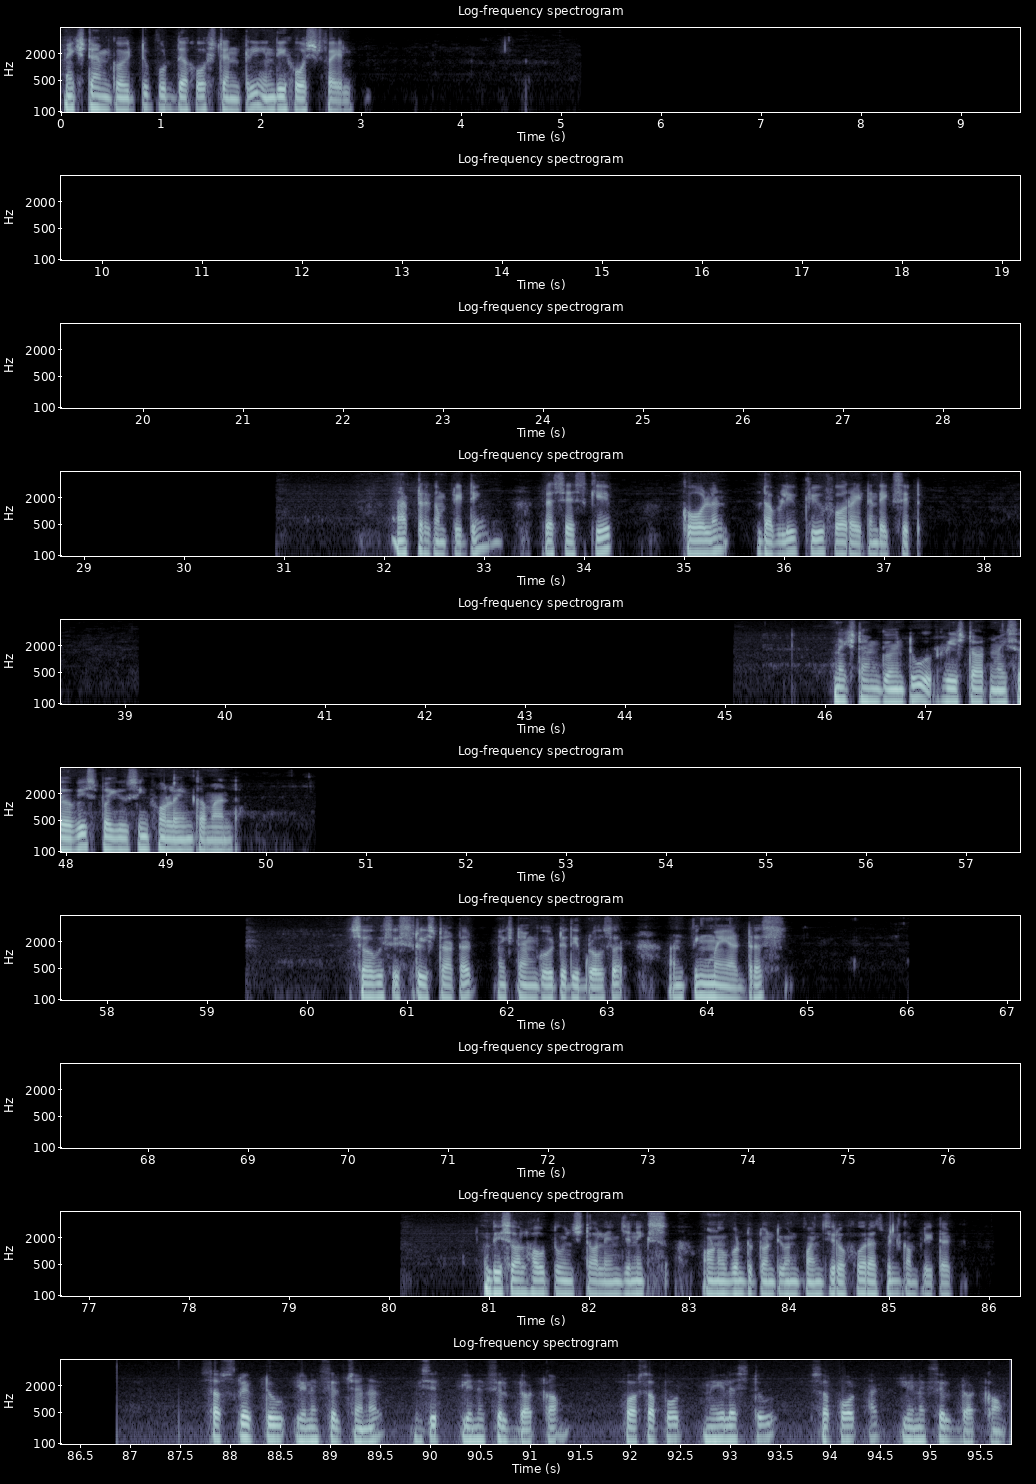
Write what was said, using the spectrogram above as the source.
Next I'm going to put the host entry in the host file. After completing, press escape colon WQ for write and exit. Next I'm going to restart my service by using following command. Service is restarted. Next I'm going to the browser and ping my address This all how to install Nginx on Ubuntu 21.04 has been completed. Subscribe to Linux Help channel. Visit linuxhelp.com. For support, mail us to support at linuxhelp.com.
